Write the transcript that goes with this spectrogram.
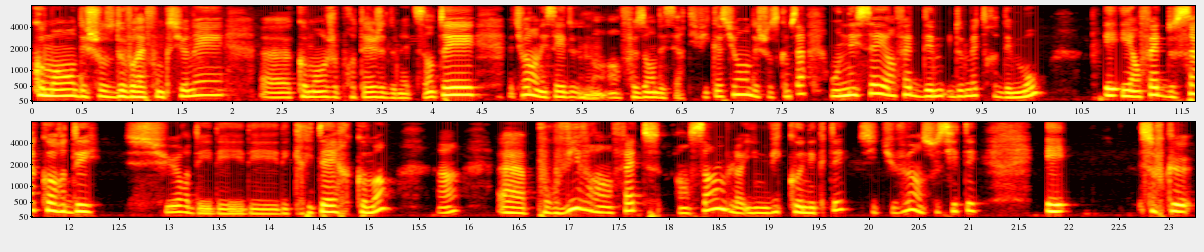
comment des choses devraient fonctionner, euh, comment je protège les données de santé, tu vois, on essaye de, mmh. en faisant des certifications, des choses comme ça, on essaye en fait de, de mettre des mots et, et en fait de s'accorder sur des, des, des, des, critères communs hein, euh, pour vivre en fait ensemble une vie connectée, si tu veux, en société. Et sauf que,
